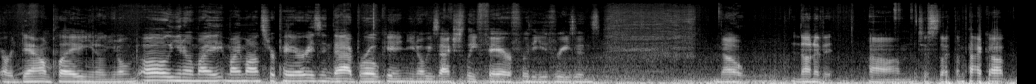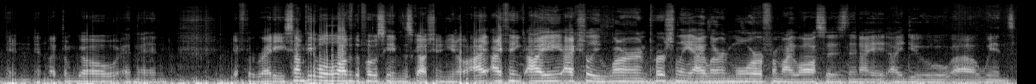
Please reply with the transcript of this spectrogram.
or downplay, you know, you don't, oh, you know, my, my monster pair isn't that broken, you know, he's actually fair for these reasons. No, none of it. Um, just let them pack up and, and let them go and then if they're ready. Some people love the post game discussion. You know, I, I think I actually learn personally. I learn more from my losses than I, I do uh, wins.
